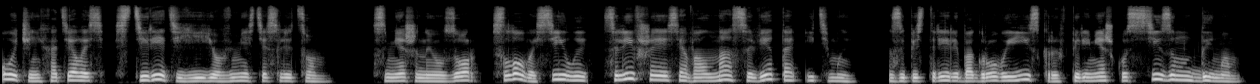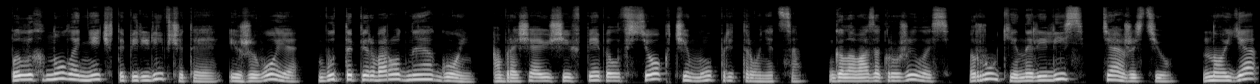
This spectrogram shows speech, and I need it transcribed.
Очень хотелось стереть ее вместе с лицом. Смешанный узор, слово силы, слившаяся волна света и тьмы запестрели багровые искры вперемешку с сизым дымом. Полыхнуло нечто переливчатое и живое, будто первородный огонь, обращающий в пепел все, к чему притронется. Голова закружилась, руки налились тяжестью, но я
